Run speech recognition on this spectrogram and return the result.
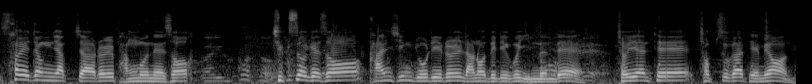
사회적 약자를 방문해서 즉석에서 간식 요리를 나눠드리고 있는데 저희한테 접수가 되면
